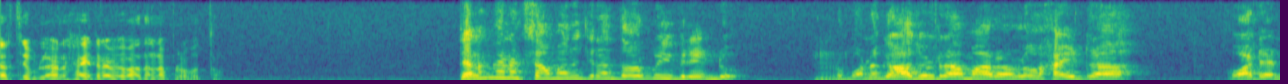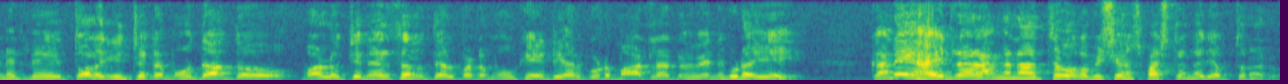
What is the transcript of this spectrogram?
సార్ త్రిపుల్ ఆర్ హైడ్రా వివాదంలో ప్రభుత్వం. తెలంగాణకు సంబంధించినంత వరకు ఇవి రెండు. ఇప్పుడు మొన్న గాజుల రామారంలో హైడ్రా వాటన్నిటిని తొలగించటము దాంతో వాళ్ళు వచ్చి నిరసనలు తెలపటము కేటీఆర్ కూడా మాట్లాడటం ఇవన్నీ కూడా అయ్యాయి. కానీ హైడ్రా రంగనాథ్ ఒక విషయం స్పష్టంగా చెప్తున్నారు.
